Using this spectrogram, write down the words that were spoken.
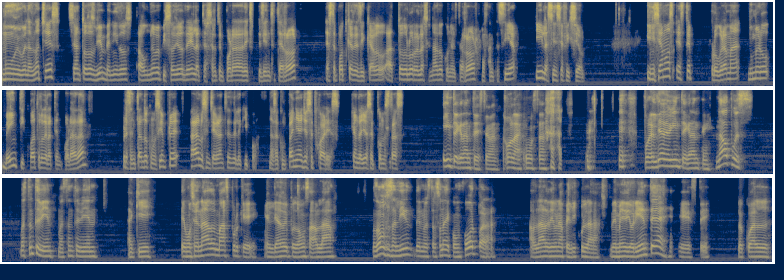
Muy buenas noches, sean todos bienvenidos a un nuevo episodio de la tercera temporada de Expediente Terror, este podcast dedicado a todo lo relacionado con el terror, la fantasía y la ciencia ficción. Iniciamos este programa número 24 de la temporada, presentando como siempre a los integrantes del equipo. Nos acompaña Joseph Juárez. ¿Qué onda, Joseph? ¿Cómo estás? Integrante, Esteban. Hola, ¿cómo estás? Por el día de hoy, integrante. No, pues bastante bien, bastante bien. Aquí emocionado más porque el día de hoy pues vamos a hablar, nos vamos a salir de nuestra zona de confort para hablar de una película de Medio Oriente, este, lo cual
